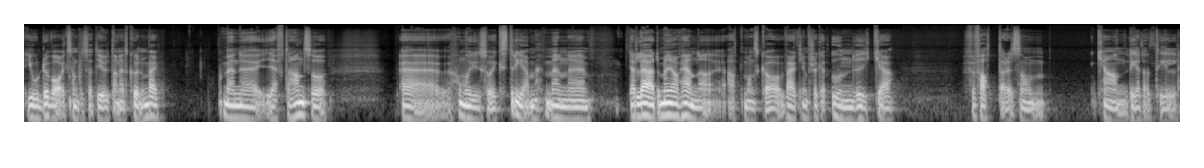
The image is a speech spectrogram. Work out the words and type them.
gjorde var exempelvis att ge ut Anette Kullenberg. Men eh, i efterhand så hon var ju så extrem men eh, jag lärde mig av henne att man ska verkligen försöka undvika författare som kan leda till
